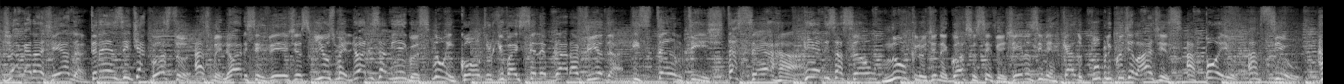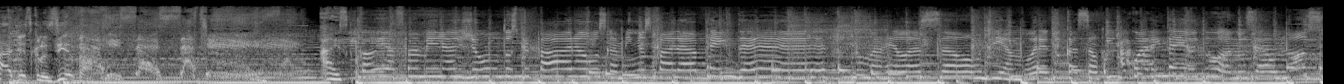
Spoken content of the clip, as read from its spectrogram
Joga na agenda, 13 de agosto. As melhores cervejas e os melhores amigos no encontro que vai celebrar a vida. Estantes da Serra. Realização: Núcleo de Negócios Cervejeiros e Mercado Público de Lages. Apoio: ACIL. Rádio Exclusiva. A escola e a família juntos preparam os caminhos para aprender. Numa relação de amor e educação. Há 48 anos é o nosso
